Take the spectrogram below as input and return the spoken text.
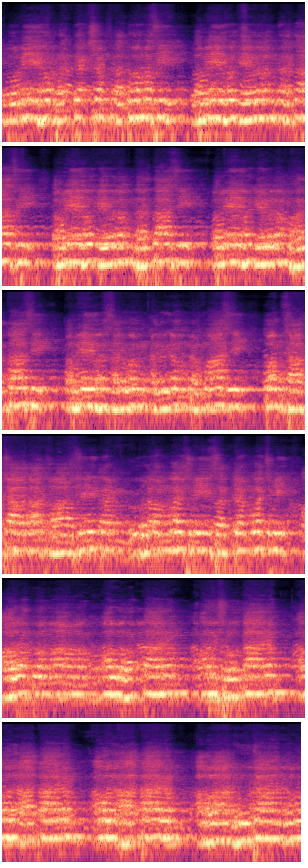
त्वमेव प्रत्यक्षं तत्त्वमसि. त्वमेव केवलं कर्तासि. त्वमेव केवलं धर्तासि. त्वमेव केवलं हर्तासि त्वमेव सर्वं कलिलं ब्रह्मासि. त्वं साक्षादात्मा श्रीकं वच्मि सत्यं वच्मि अवत्वं माम् अवभक्तारम् अवश्रोतारम् अवदातारम् अवघातारम् अवानुजान् नमो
